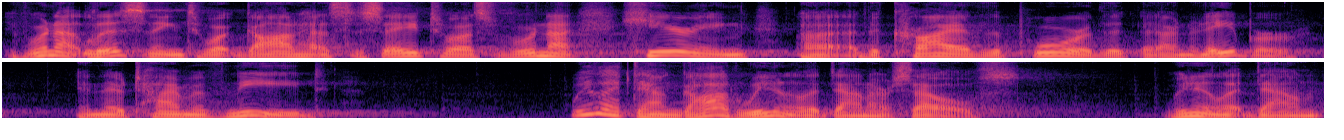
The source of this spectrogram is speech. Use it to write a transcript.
if we're not listening to what God has to say to us, if we're not hearing uh, the cry of the poor, the, our neighbor, in their time of need, we let down God. We didn't let down ourselves. We didn't let down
